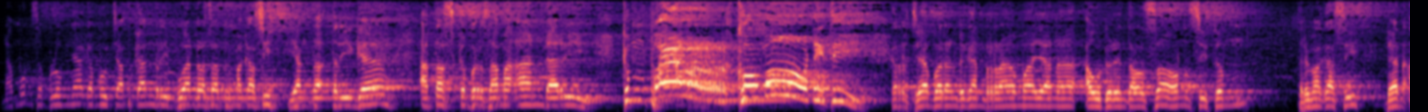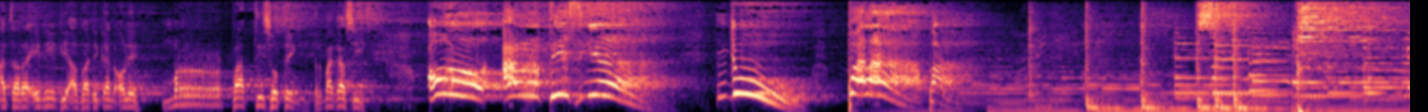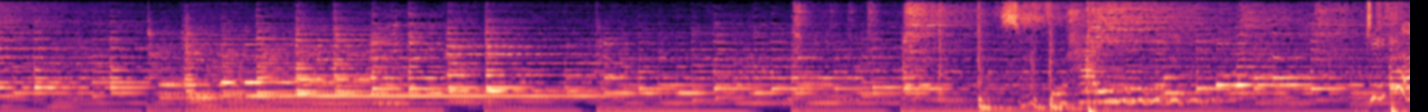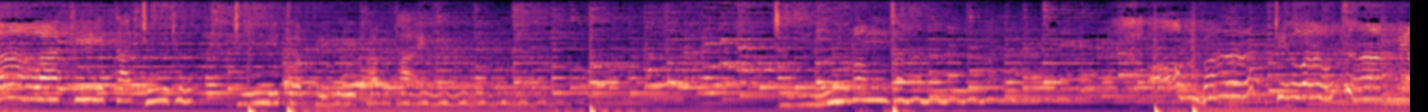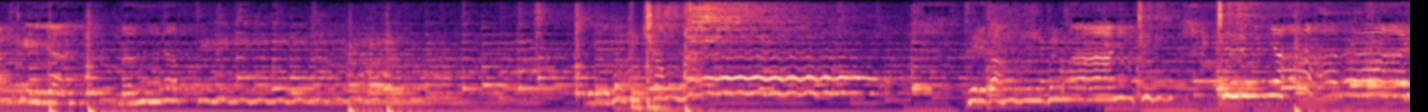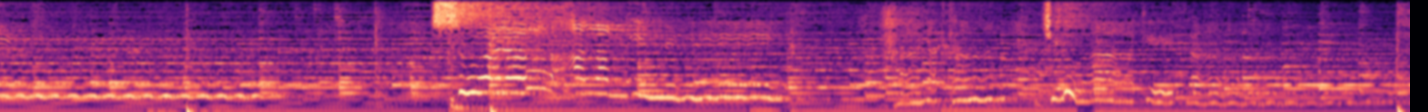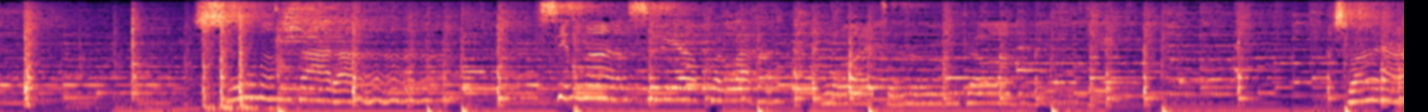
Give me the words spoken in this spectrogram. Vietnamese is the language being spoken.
Namun sebelumnya kami ucapkan ribuan rasa terima kasih yang tak terhingga atas kebersamaan dari Gempar Community. Kerja bareng dengan Ramayana Audio Sound System. Terima kasih dan acara ini diabadikan oleh Merpati Shooting. Terima kasih. All artisnya. kita duduk di tepi pantai dan memandang ombak di lautan yang kian menepi burung camar terbang suara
